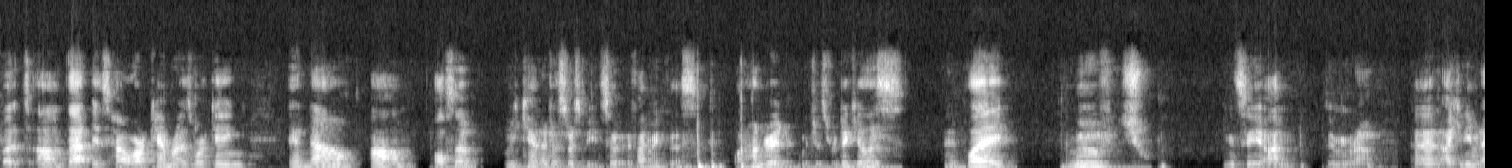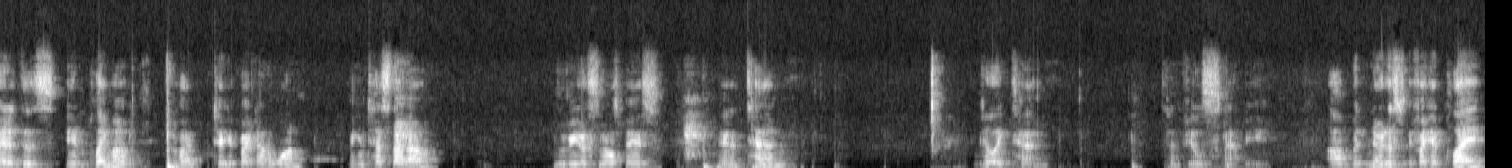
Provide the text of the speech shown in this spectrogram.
But um, that is how our camera is working. And now um, also we can adjust our speed. So if I make this 100, which is ridiculous, hit play, and move, you can see I'm zooming around. And I can even edit this in play mode. If I take it back down to 1, I can test that out. Moving at a snail's pace. And 10. I like 10. 10 feels snappy. Um, but notice if I hit play,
